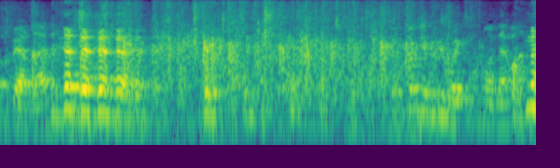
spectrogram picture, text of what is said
found that. it took you a few weeks to find that one.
